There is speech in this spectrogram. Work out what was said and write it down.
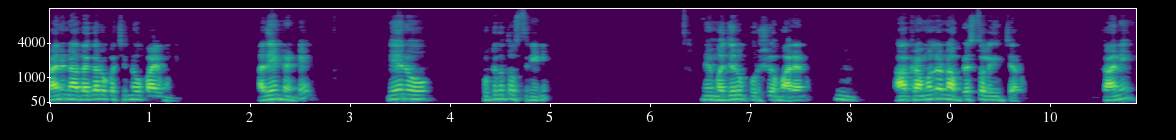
కానీ నా దగ్గర ఒక చిన్న ఉపాయం ఉంది. అదేంటంటే నేను పుట్టుకతో స్త్రీని నేను మధ్యలో పురుషుగా మారాను. Hmm. ఆ క్రమంలో నా బ్రెస్ట్ తొలగించారు. కానీ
